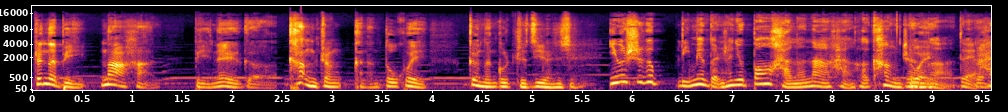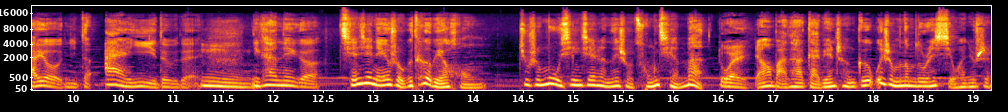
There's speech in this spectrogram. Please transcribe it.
真的比呐喊、比那个抗争，可能都会更能够直击人心。因为诗歌里面本身就包含了呐喊和抗争啊，对，对还有你的爱意，对不对？嗯，你看那个前些年有首歌特别红，就是木心先生的那首《从前慢》，对，然后把它改编成歌。为什么那么多人喜欢？就是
